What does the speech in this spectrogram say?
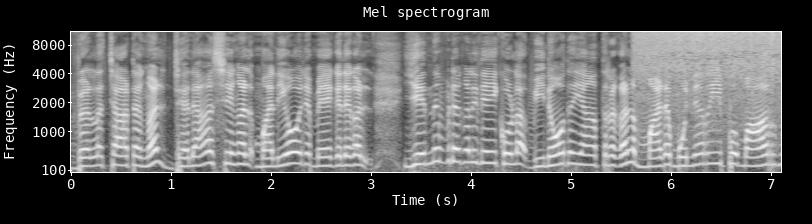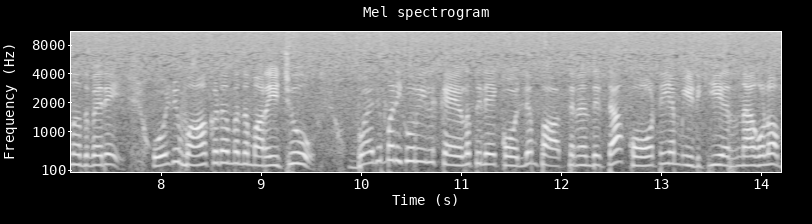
വെള്ളച്ചാട്ടങ്ങൾ ജലാശയങ്ങൾ മലയോര മേഖലകൾ എന്നിവിടങ്ങളിലേക്കുള്ള വിനോദയാത്രകൾ മഴ മുന്നറിയിപ്പ് മാറുന്നതുവരെ ഒഴിവാക്കണമെന്നും അറിയിച്ചു. വരും മണിക്കൂറിൽ കേരളത്തിലെ കൊല്ലം പത്തനംതിട്ട കോട്ടയം ഇടുക്കി എറണാകുളം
